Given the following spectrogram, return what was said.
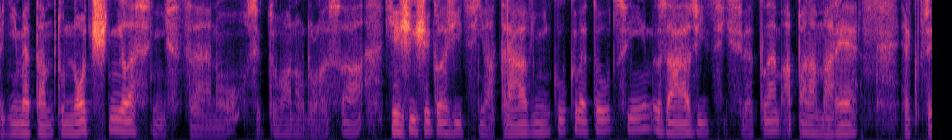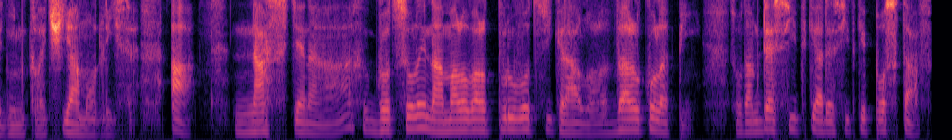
Vidíme tam tu noční lesní scénu, situovanou do lesa, Ježíšek ležící na trávníku kvetoucím, zářící světlem a pana Marie, jak před ním klečí a modlí se. A na stěnách Gocoli namaloval průvod tří králů, ale velkolepý. Jsou tam desítky a desítky postav,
